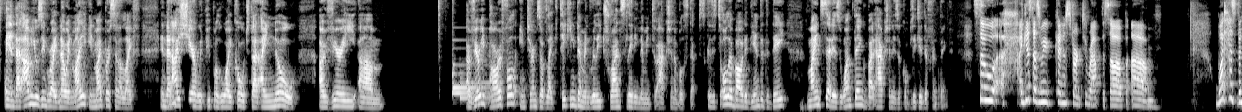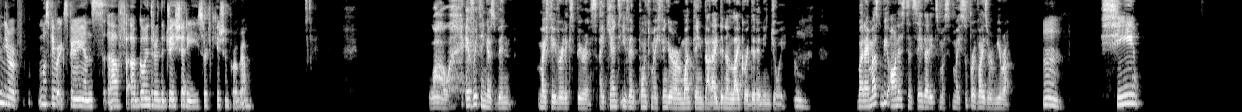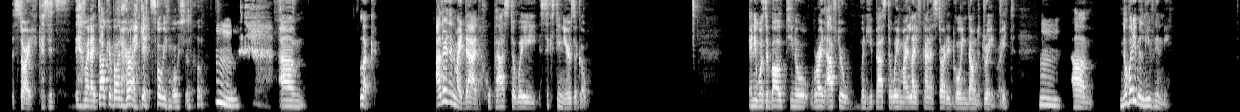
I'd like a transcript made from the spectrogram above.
and that I'm using right now in my in my personal life, and mm-hmm. that I share with people who I coach that I know are very um, are very powerful in terms of like taking them and really translating them into actionable steps. Because it's all about, at the end of the day, mindset is one thing, but action is a completely different thing. So, I guess as we kind of start to wrap this up, um, what has been your most favorite experience of, of going through the Jay Shetty certification program? Wow, everything has been my favorite experience. I can't even point my finger on one thing that I didn't like or didn't enjoy. Mm. But I must be honest and say that it's my, my supervisor, Mira. Mm. she sorry because it's when i talk about her i get so emotional hmm. um look other than my dad who passed away 16 years ago and it was about you know right after when he passed away my life kind of started going down the drain right mm. um, nobody believed in me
